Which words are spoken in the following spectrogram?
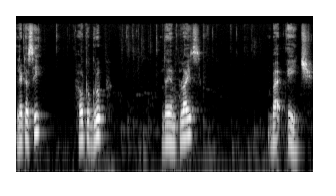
let us see how to group the employees by age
